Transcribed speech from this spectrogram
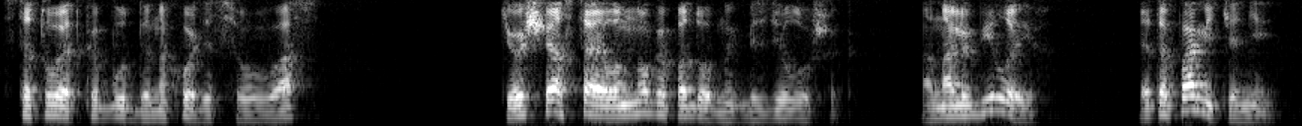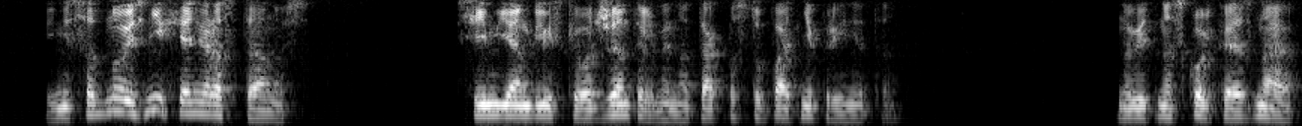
статуэтка Будды находится у вас. Теща оставила много подобных безделушек. Она любила их. Это память о ней. И ни с одной из них я не расстанусь. В семье английского джентльмена так поступать не принято. Но ведь, насколько я знаю,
